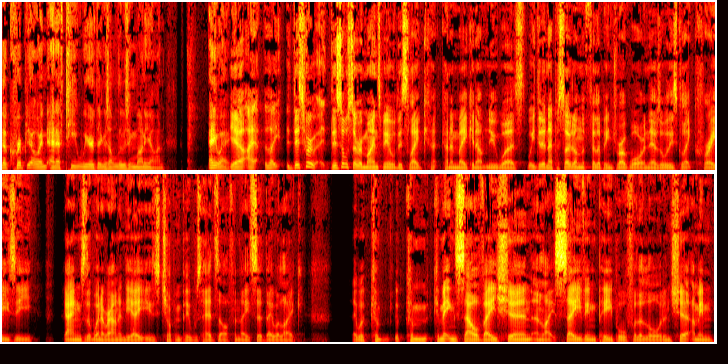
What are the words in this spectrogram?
the crypto and nft weird things i'm losing money on anyway Yeah, I like this. Re- this also reminds me of this like kind of making up new words. We did an episode on the Philippine drug war, and there was all these like crazy gangs that went around in the eighties chopping people's heads off, and they said they were like they were com- com- committing salvation and like saving people for the Lord and shit. I mean,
